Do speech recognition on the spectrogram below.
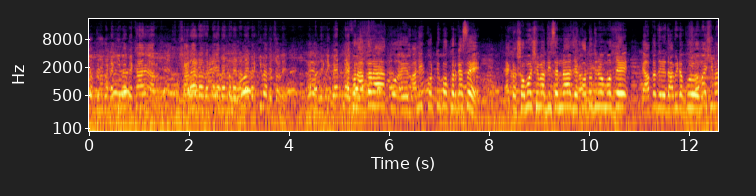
চব্বিশ ঘণ্টা কীভাবে খায় আর সাড়ে আট হাজার টাকা কীভাবে চলে? আমাদের কি এখন আপনারা মালিক কর্তৃপক্ষের কাছে একটা সময়সীমা দিচ্ছেন না যে কতদিনের মধ্যে আপনাদের দাবিটা পুরো সময়সীমা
